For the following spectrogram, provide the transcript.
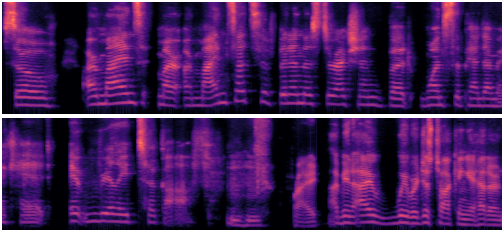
So our minds my, our mindsets have been in this direction but once the pandemic hit it really took off. Mm-hmm. Right. I mean, I we were just talking ahead of,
